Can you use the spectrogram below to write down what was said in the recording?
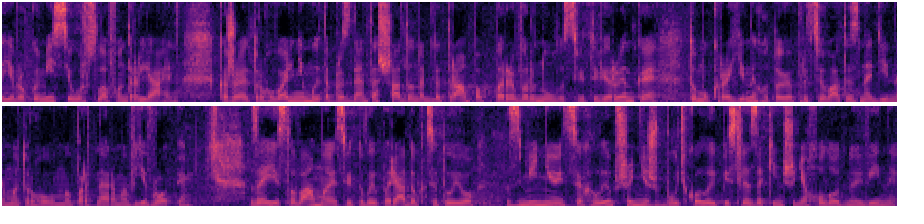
Єврокомісії Урсула фон дер Ляйн. Каже, торговельні мита президента США Дональда Трампа перевернули світові ринки, тому країни готові працювати з надійними торговими партнерами в Європі. За її словами, світовий порядок цитую змінюється глибше ніж будь-коли після закінчення холодної війни.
